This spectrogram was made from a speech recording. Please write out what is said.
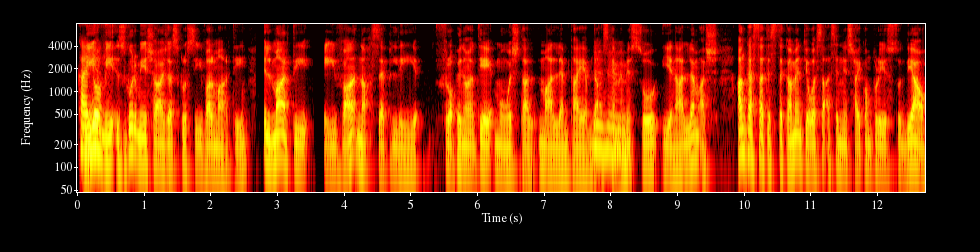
kind of. Żgur mhijiex xi ħaġa esklussiva għal Malti. Il-Malti iva, naħseb li fl-opinjoni tiegħi mhuwiex tal, mgħallem tajjeb daqs kemm imissu jingħallem għax anke statistikament jew issa qas in-nies ħa jkomplu jistudjaw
